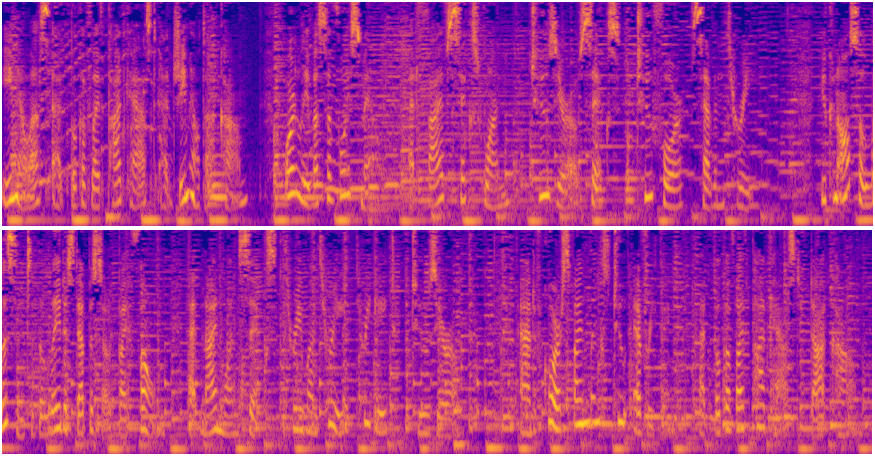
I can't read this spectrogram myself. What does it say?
Email us at bookoflifepodcast at gmail.com or leave us a voicemail at 561-206-2473. You can also listen to the latest episode by phone at 916-313-3820. And of course, find links to everything at bookoflifepodcast.com.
